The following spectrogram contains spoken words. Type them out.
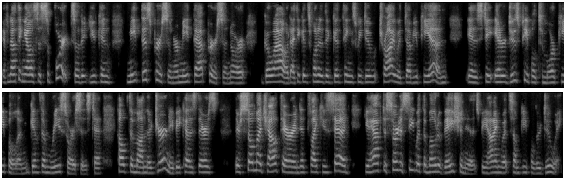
if nothing else is support so that you can meet this person or meet that person or go out. I think it's one of the good things we do try with wpn is to introduce people to more people and give them resources to help them on their journey because there's there's so much out there. And it's like you said you have to sort of see what the motivation is behind what some people are doing.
